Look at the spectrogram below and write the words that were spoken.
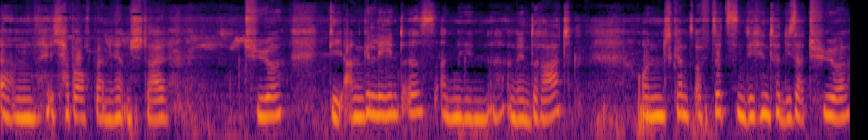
Ähm, ich habe auch bei mir im Stall Tür, die angelehnt ist an den, an den Draht. Und ganz oft sitzen die hinter dieser Tür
